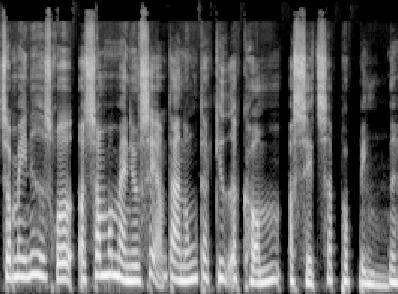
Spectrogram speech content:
som menighedsråd, og så må man jo se, om der er nogen, der gider komme og sætte sig på bænkene.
